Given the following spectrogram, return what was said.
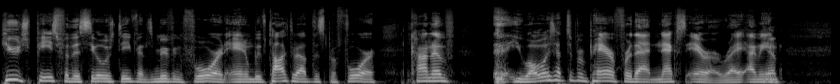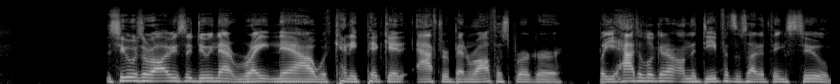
huge piece for the Steelers defense moving forward. And we've talked about this before. Kind of, you always have to prepare for that next era, right? I mean, Yep. the Steelers are obviously doing that right now with Kenny Pickett after Ben Roethlisberger, but you have to look at it on the defensive side of things too.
